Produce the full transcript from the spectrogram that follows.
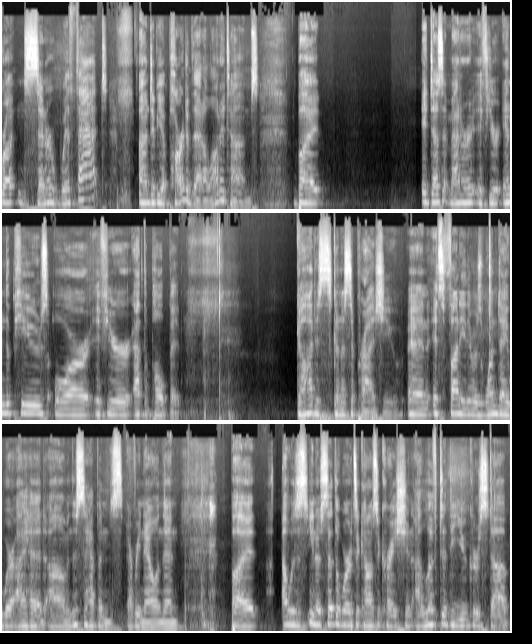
front and center with that, uh, to be a part of that a lot of times. But it doesn't matter if you're in the pews or if you're at the pulpit. God is going to surprise you. And it's funny, there was one day where I had, um, and this happens every now and then, but I was, you know, said the words of consecration. I lifted the Eucharist up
